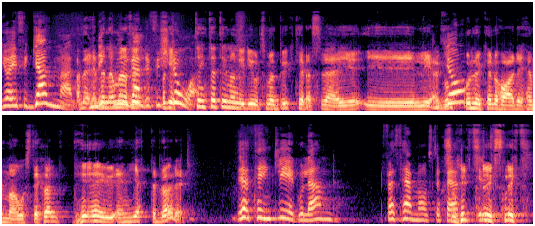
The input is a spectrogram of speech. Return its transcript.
jag är för gammal. Ja, men, det men- kommer men du aldrig okej, förstå. tänk dig att det är någon idiot som har byggt hela Sverige i Lego. Ja. Och nu kan du ha det hemma hos dig själv. Det är ju en jättebra idé. Jag har tänkt Legoland. Fast hemma hos dig själv. Snyggt, snyggt, snyggt.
